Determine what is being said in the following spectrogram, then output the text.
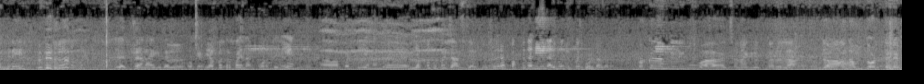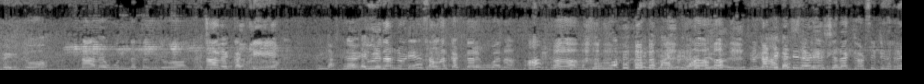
ಅಂಗಡಿ. ಚೆನ್ನಾಗಿದೆ. ಓಕೆ ಎಪ್ಪತ್ತು ರೂಪಾಯಿ ನಾನು ಕೊಡ್ತೀನಿ. ಬಟ್ ಏನಂದ್ರೆ ಎಪ್ಪತ್ತು ರೂಪಾಯಿ ಜಾಸ್ತಿ ಆಯ್ತು. ಯಾಕಂದ್ರೆ ಪಕ್ಕದ ಅಂಗಡಿಯಲ್ಲಿ ಐವತ್ತು ರೂಪಾಯಿ ಕೊಡ್ತಾ ಪಕ್ಕದ ಅಂಗಡಿಲಿ ಹೂವ ಚೆನ್ನಾಗಿರೋದು ಬರಲ್ಲ ನಮ್ದು ನಮ್ಮ ತೋಟದಲ್ಲೇ ಬೆಳೆದು ನಾವೇ ಊರಿಂದ ತಂದು ನಾವೇ ಕಟ್ಟಿ ಇವ್ರಿದಾರ ನೋಡಿ ಸಮ್ಮರ್ ಕಟ್ತಾರೆ ಹೂವನ. ಹಾ. ಕಟ್ಟಿ ಕಟ್ಟಿ ನೋಡಿ ಎಷ್ಟು ಚೆನ್ನಾಗಿ ಜೋಡಿಸಿಟ್ಟಿದ್ದಾರೆ.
